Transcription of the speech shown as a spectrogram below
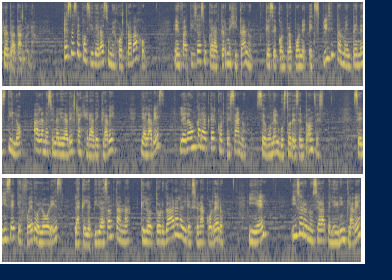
Retratándola. Este se considera su mejor trabajo. Enfatiza su carácter mexicano, que se contrapone explícitamente en estilo a la nacionalidad extranjera de Clavé, y a la vez le da un carácter cortesano, según el gusto de ese entonces. Se dice que fue Dolores la que le pidió a Santana que le otorgara la dirección a Cordero, y él hizo renunciar a Pellegrín Clavé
